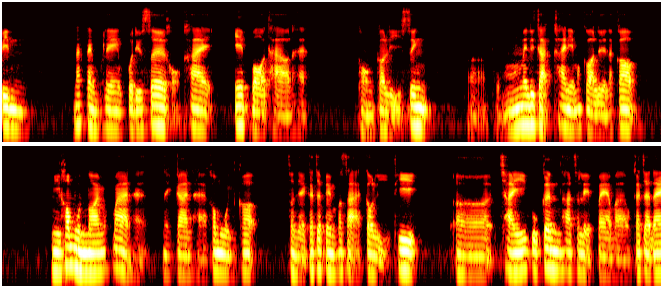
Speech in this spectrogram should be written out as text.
ปิน นักแต่งเพลงโปรดิวเซอร์ของค่าย a 8 Ball Town นะฮะของเกาหลี ซึ่งผมไม่รู้จักค่ายนี้มาก่อนเลย แล้วก็มีข้อมูลน้อยมากๆฮะในการหาข้อมูลก็ส่วนใหญ่ก็จะเป็นภาษาเกาหลีที่ ใช้ Google Translate แปลมาก็จะได้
